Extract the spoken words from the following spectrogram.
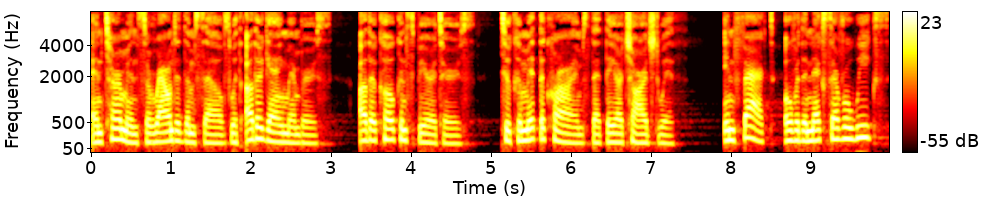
and Turman surrounded themselves with other gang members other co-conspirators to commit the crimes that they are charged with. In fact, over the next several weeks,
